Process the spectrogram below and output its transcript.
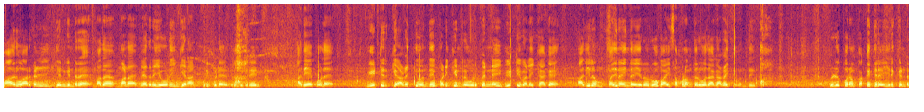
மாறுவார்கள் என்கின்ற மத மன வேதனையோடு இங்கே நான் குறிப்பிட விரும்புகிறேன். அதே போல் வீட்டிற்கு அழைத்து வந்து படிக்கின்ற ஒரு பெண்ணை வீட்டு வேலைக்காக அதிலும் பதினைந்தாயிரம் ரூபாய் சம்பளம் தருவதாக அழைத்து வந்து விழுப்புரம் பக்கத்தில் இருக்கின்ற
